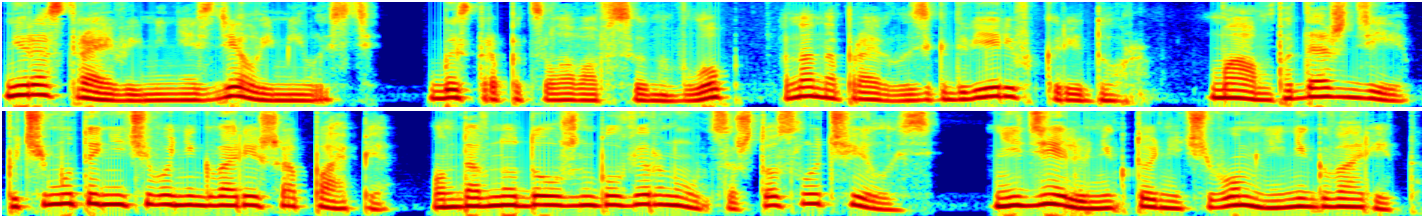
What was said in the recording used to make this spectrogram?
Не расстраивай меня, сделай милость». Быстро поцеловав сына в лоб, она направилась к двери в коридор. «Мам, подожди, почему ты ничего не говоришь о папе? Он давно должен был вернуться. Что случилось? Неделю никто ничего мне не говорит».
